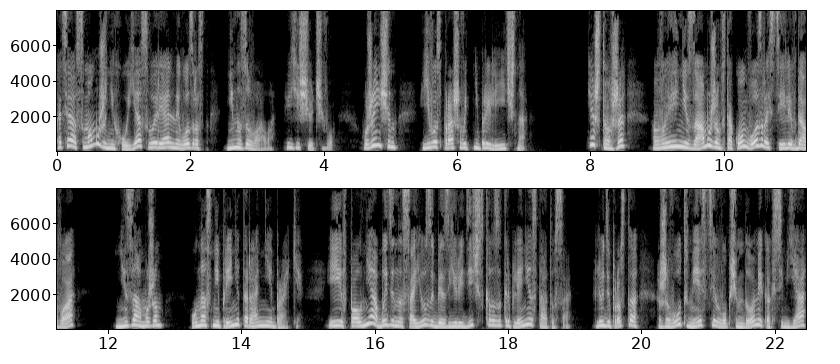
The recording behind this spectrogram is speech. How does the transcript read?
Хотя самому жениху я свой реальный возраст не называла. И еще чего. У женщин его спрашивать неприлично. «И что же, вы не замужем в таком возрасте или вдова?» «Не замужем. У нас не приняты ранние браки. И вполне обыденны союзы без юридического закрепления статуса. Люди просто живут вместе в общем доме, как семья.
